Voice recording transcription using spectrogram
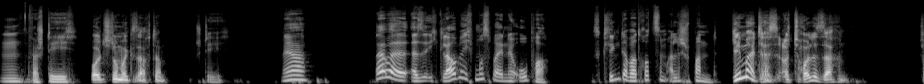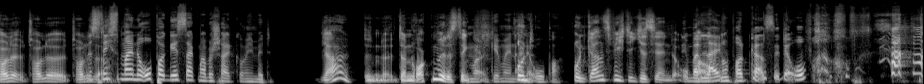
Hm, verstehe ich. Wollte ich nur mal gesagt haben. Verstehe ich. Ja. Aber also ich glaube, ich muss mal in der Oper. Das klingt aber trotzdem alles spannend. Geh mal, das sind auch tolle Sachen. Tolle, tolle, Wenn tolle du das nächste Mal in der Oper gehst, sag mal Bescheid, komm ich mit. Ja, dann, dann rocken wir das Ding. Gehen wir, in Und- eine Oper. Und ganz wichtig ist ja in der Oper noch, Live-Podcast in der Oper.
